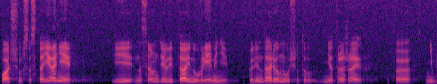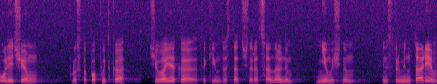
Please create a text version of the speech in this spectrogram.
падшем состоянии. И на самом деле тайну времени календарь, он, в общем-то, не отражает. Это не более чем просто попытка человека таким достаточно рациональным, немощным инструментарием,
